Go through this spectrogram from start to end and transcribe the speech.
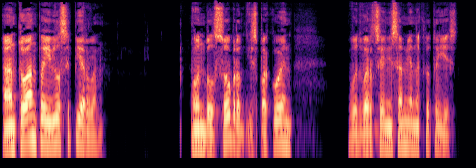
Антуан появился первым. Он был собран и спокоен. Во дворце, несомненно, кто-то есть.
